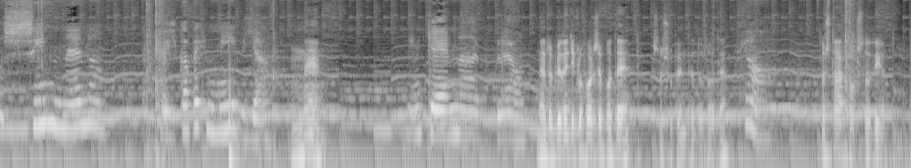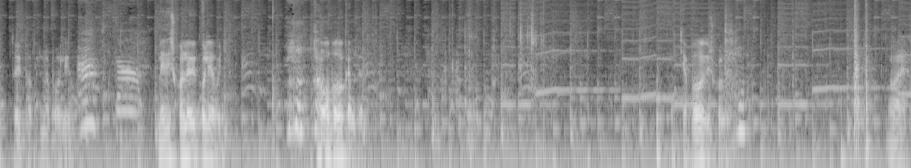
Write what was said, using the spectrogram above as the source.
21 λογικά παιχνίδια. Ναι. Είναι και ένα επιπλέον. Ναι, το οποίο δεν κυκλοφόρησε ποτέ στο Super Nintendo τότε. Ποιο; Το Star Fox το 2. Το είπα πριν από λίγο. Α, αυτό. Με δυσκολεύει πολύ από εκεί. Πάμε από εδώ καλύτερα. Και από εδώ δυσκολεύει. Ωραία.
